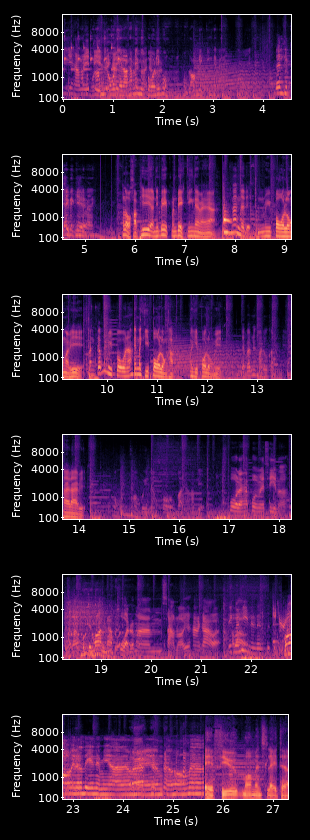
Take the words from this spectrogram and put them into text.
ไม่มีครับวันนี้ตีมีโอเลียเราถ้าไม่มีโปรนี่ผมผมร้องเบรกกิ้งได้ไหมเล่นสิบสิบเบรกกิ้งได้ไหมฮัลโหลครับพี่อันนี้เบรกมันเบรกกิ้งได้ไหมอะนั่นเด็ดมันมีโปรลงอะพี่ มันก็ไม่มีโปรนะเมื่อกี้โปรลงครับเมื่อกี้โปรลงพี่เดี๋ยวแป๊บนึงขอดูก่อนได้ได้พี่ โปรอะไรครับโปรเมซีนเหรอแต่ว่าโปเกมอนครับ ขวดประมาณสามร้อะติ๊กไว้พี่หนึ่งหนึ่งสุดบอไมซีนเนี่ยมีอะไรในห้องนะ A few moments later.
